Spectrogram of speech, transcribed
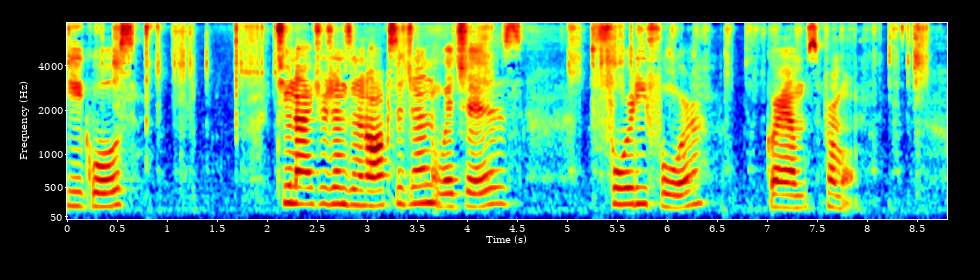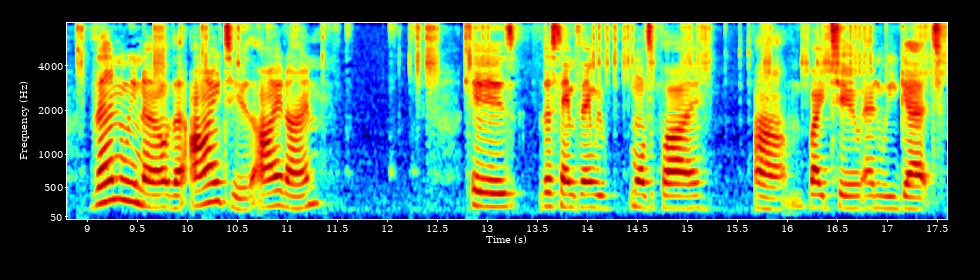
equals two nitrogens and an oxygen, which is 44 grams per mole. Then we know that I2, the iodine, is the same thing. We multiply um, by 2 and we get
